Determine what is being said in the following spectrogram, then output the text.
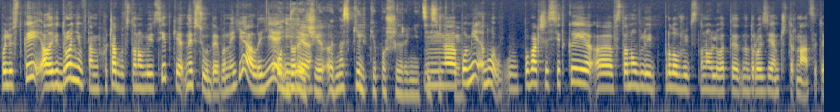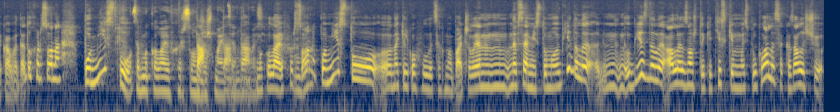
пелюстки, але від дронів там хоча б встановлюють сітки. Не всюди вони є, але є. От, і до речі, е, наскільки поширені ці сітки? Помі... Ну, по-перше, сітки е, встановлюють, продовжують встановлювати на дорозі М14, яка веде до Херсона. По місту Це Миколаїв Херсон так, же ж мається так, на так. Миколаїв Херсон. По місту е, на кількох вулицях ми бачили. Я не, все місто ми об'їдали, об'їздили, але знову ж таки, ті, з ким ми спілкувалися, казали, що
